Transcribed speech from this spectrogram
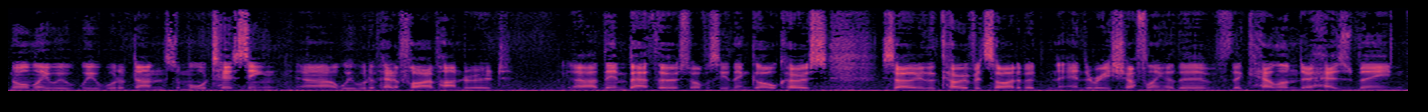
normally we, we would have done some more testing. Uh, we would have had a 500, uh, then Bathurst, obviously, then Gold Coast. So the COVID side of it and the reshuffling of the the calendar has been.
